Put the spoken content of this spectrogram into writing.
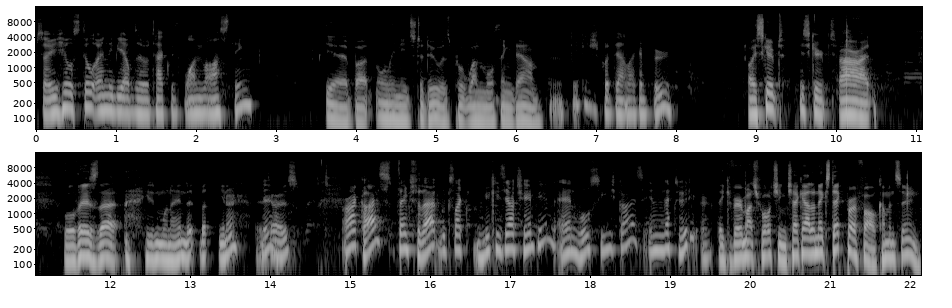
So he'll still only be able to attack with one last thing. Yeah, but all he needs to do is put one more thing down. Mm, You could just put down like a Buu. Oh, he scooped. He scooped. All right. Well, there's that. He didn't want to end it, but you know, there it goes. All right, guys. Thanks for that. Looks like Mickey's our champion, and we'll see you guys in the next video. Thank you very much for watching. Check out our next deck profile coming soon.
